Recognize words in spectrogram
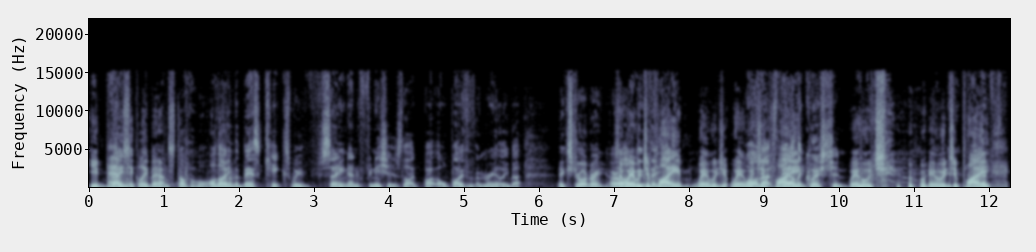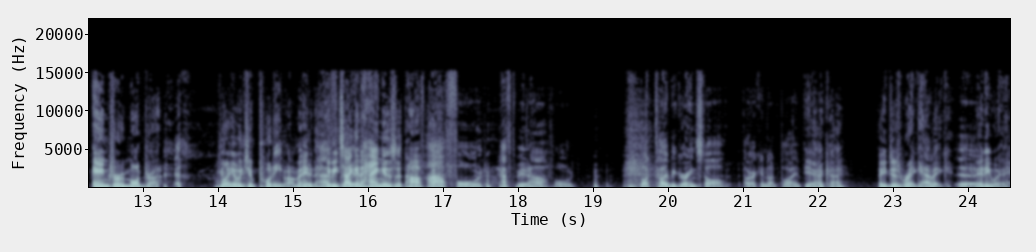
You'd basically be unstoppable. Although One of the best kicks we've seen and finishes, like or both of them really, but extraordinary. All so, right, where would you think- play him? Where would you Where Well, would you that's play? the other question. Where would you Where would you play Andrew Modra? Where would you put him? I mean, if he to be taking at hangers at half back, Half forward, have to be at half forward, like Toby Greene style. I reckon I'd play him. Yeah, okay. He just wreak havoc Yeah. anywhere.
